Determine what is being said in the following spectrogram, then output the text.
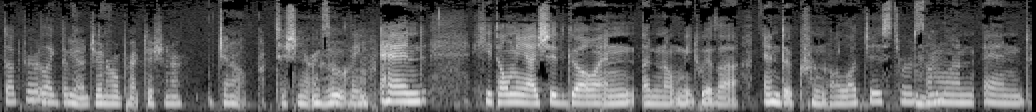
doctor, like the yeah, general practitioner. General practitioner exactly and he told me i should go and i don't know meet with a endocrinologist or mm-hmm. someone. And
